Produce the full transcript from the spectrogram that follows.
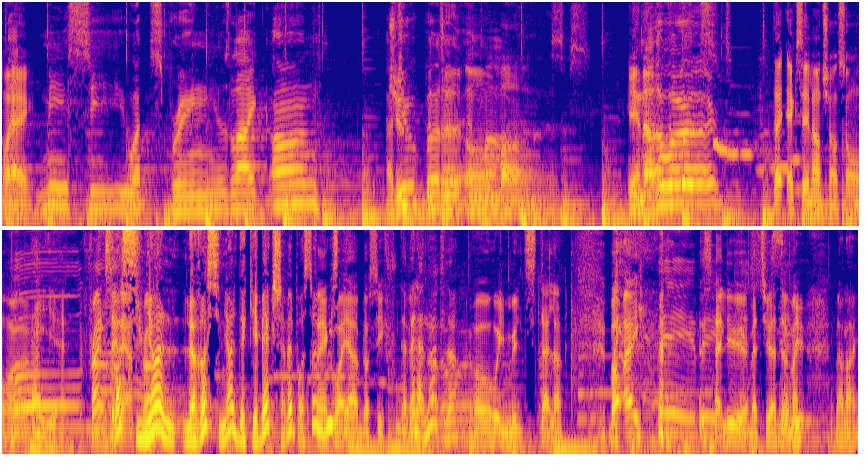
ouais. Let me see what spring is like on a Jupiter, and Mars. In other words, Excellente chanson. euh, Hey, euh, de Frank le Sinatra. rossignol, le rossignol de Québec, je savais pas ça. C'est incroyable, c'est fou. T'avais la note, là? Oh oui, multitalent. Bon, hey, salut Mathieu, à demain. Bye bye.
